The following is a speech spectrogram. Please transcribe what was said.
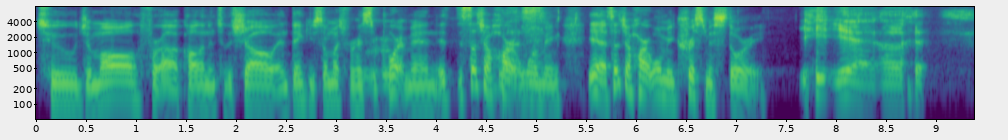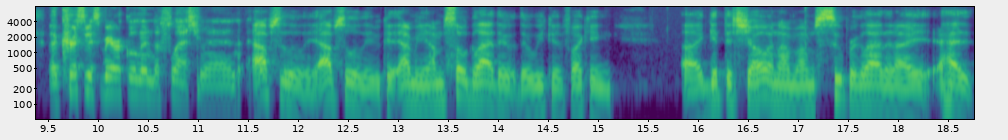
to Jamal for uh, calling into the show, and thank you so much for his support, man. It's, it's such a heartwarming, yeah, such a heartwarming Christmas story. yeah, uh, a Christmas miracle in the flesh, man. Absolutely, absolutely. Because I mean, I'm so glad that, that we could fucking uh, get this show, and I'm I'm super glad that I had.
